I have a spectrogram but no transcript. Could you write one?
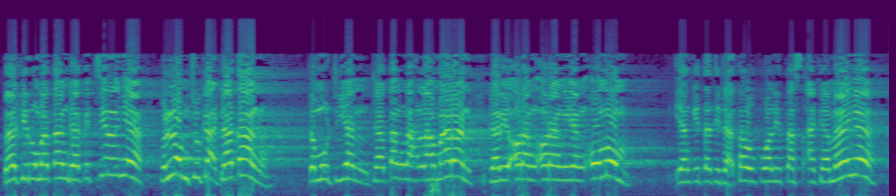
bagi rumah tangga kecilnya belum juga datang. Kemudian datanglah lamaran dari orang-orang yang umum yang kita tidak tahu kualitas agamanya.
